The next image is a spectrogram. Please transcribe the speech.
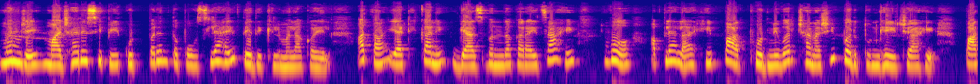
म्हणजे माझ्या रेसिपी कुठपर्यंत पोहोचल्या आहे ते देखील मला कळेल. आता या ठिकाणी गॅस बंद करायचा आहे व आपल्याला ही पात फोडणीवर छान अशी परतून घ्यायची आहे. पात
